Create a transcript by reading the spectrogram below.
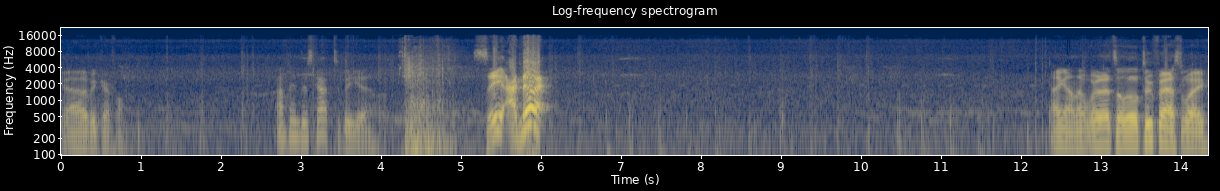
Gotta be careful. I mean, there's got to be a. See, I knew it. Hang on, that, that's a little too fast away.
